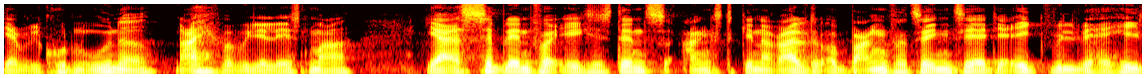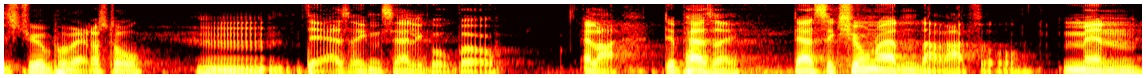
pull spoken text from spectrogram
jeg vil kunne den udenad. Nej, hvor vil jeg læse meget. Jeg er simpelthen for eksistensangst generelt, og bange for ting til, at jeg ikke vil have helt styr på, hvad der står. Hmm, det er altså ikke en særlig god bog. Eller, det passer ikke. Der er sektioner af den, der er ret fede. Men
